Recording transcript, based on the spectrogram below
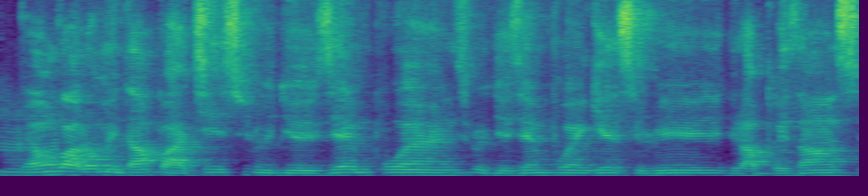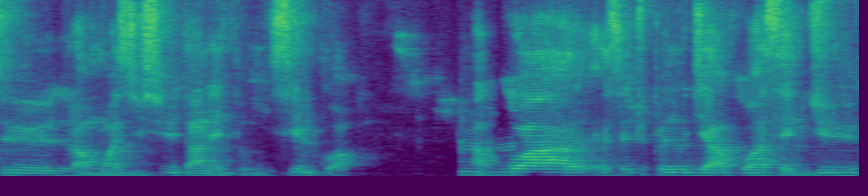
Et on va alors maintenant partir sur le deuxième point, sur le deuxième point qui est celui de la présence de la moisissure dans les domiciles, quoi. À mm-hmm. quoi, est-ce que tu peux nous dire à quoi c'est dû?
